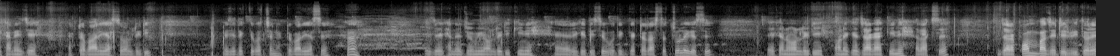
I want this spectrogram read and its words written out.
এখানে যে একটা বাড়ি আছে অলরেডি এই যে, দেখতে পাচ্ছেন? একটা বাড়ি আছে হ্যাঁ? এই যে এখানে জমি অলরেডি কিনে রেখে দিয়েছে। ওদিক দিয়ে একটা রাস্তা চলে গেছে। এখানে অলরেডি অনেকে জায়গা কিনে রাখছে। যারা কম বাজেটের ভিতরে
